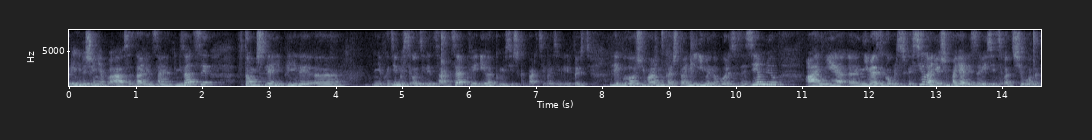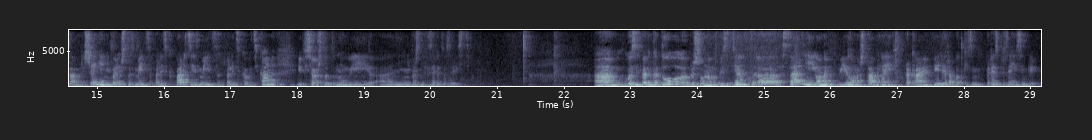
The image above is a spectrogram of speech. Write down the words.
приняли решение о создании национальной организации, в том числе они приняли э, необходимость отделиться от церкви и от коммунистической партии Бразилии. То есть для них было очень важно сказать, что они именно борются за землю, а не, э, не являются никакой политической силой, они очень боялись зависеть от чего-то там решения, они боялись, что изменится политика партии, изменится политика Ватикана, и все что-то, ну, и э, просто не хотели этого зависеть. Эм, в 1985 году э, пришел новый президент Сарни, и он объявил о масштабной программе переработки земли, перераспределения земли.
